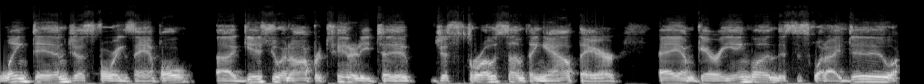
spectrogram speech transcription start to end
LinkedIn, just for example, uh, gives you an opportunity to just throw something out there. Hey, I'm Gary England. This is what I do.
